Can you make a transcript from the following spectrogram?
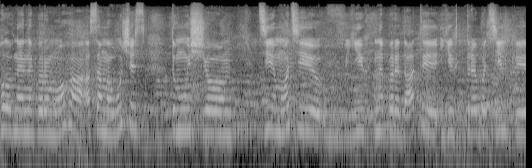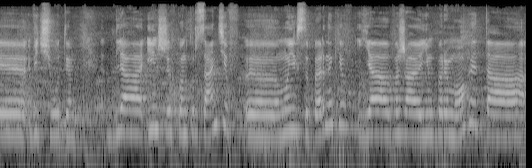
головне не перемога, а саме участь, тому що ці емоції їх не передати, їх треба тільки відчути. Для інших конкурсантів, е, моїх суперників, я вважаю їм перемоги та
